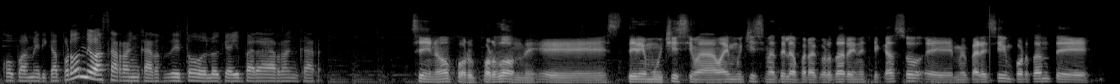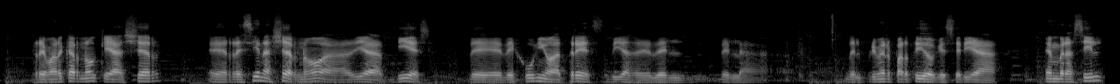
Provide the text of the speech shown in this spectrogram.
Copa América? ¿Por dónde vas a arrancar de todo lo que hay para arrancar? Sí, ¿no? ¿Por, por dónde? Eh, tiene muchísima, hay muchísima tela para cortar en este caso. Eh, me parecía importante remarcar, ¿no? Que ayer, eh, recién ayer, ¿no? A día 10 de, de junio, a tres días de- del, de la- del primer partido que sería en Brasil,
